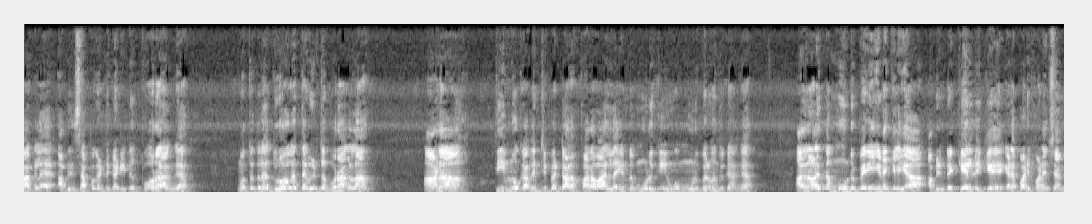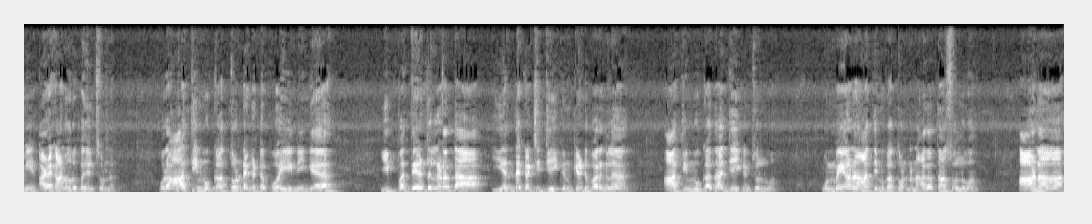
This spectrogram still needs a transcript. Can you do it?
பார்க்கல அப்படின்னு சப்பக்கட்டு கட்டிட்டு போகிறாங்க மொத்தத்தில் துரோகத்தை வீழ்த்த போகிறாங்களாம் ஆனால் திமுக வெற்றி பெற்றாலும் பரவாயில்ல என்ற மூணுக்கு இவங்க மூணு பேர் வந்திருக்காங்க. அதனால் இந்த மூன்று பேரையும் இணைக்கலையா அப்படின்ற கேள்விக்கு எடப்பாடி பழனிசாமி அழகான ஒரு பதில் சொன்னார். ஒரு அதிமுக தொண்டங்கிட்ட போய் நீங்கள் இப்போ தேர்தல் நடந்தால் எந்த கட்சி ஜெயிக்குன்னு கேட்டு பாருங்களேன். அதிமுக தான் ஜெயிக்குன்னு சொல்லுவான். உண்மையான அதிமுக தொண்டன் அதை தான் சொல்லுவான். ஆனால்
